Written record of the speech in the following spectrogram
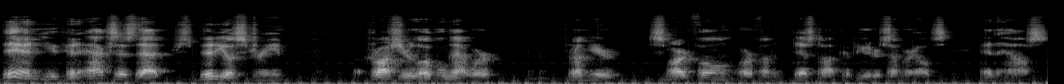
Then you can access that video stream across your local network from your smartphone or from a desktop computer somewhere else in the house.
